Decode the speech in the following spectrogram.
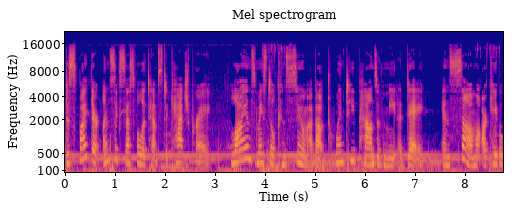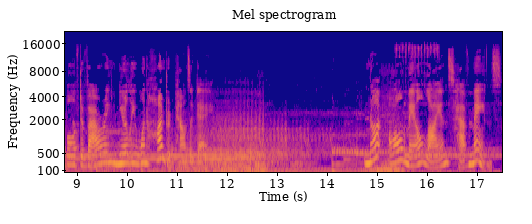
Despite their unsuccessful attempts to catch prey, Lions may still consume about 20 pounds of meat a day, and some are capable of devouring nearly 100 pounds a day. Not all male lions have manes.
